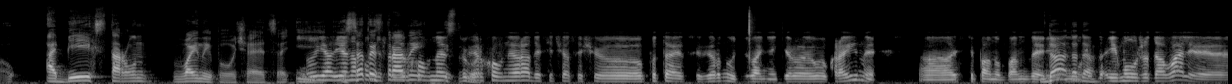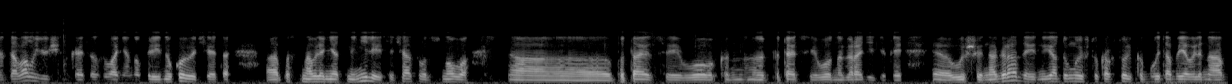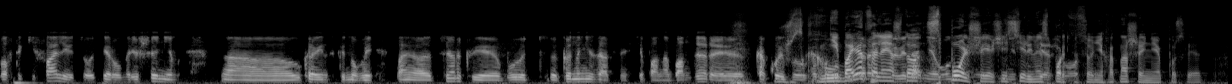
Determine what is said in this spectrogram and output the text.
обеих сторон войны, получается. И, Ну, я, и я с напомню, этой стороны, Верховная, и с другой. Верховная Рада сейчас еще пытается вернуть звание Героя Украины э, Степану Бандере. Да, ему, да, уже, ему уже давали, давал Ющенко это звание, но при Януковиче это э, постановление отменили, и сейчас вот снова э, пытаются его пытаются его наградить этой э, высшей наградой. Но я думаю, что как только будет объявлено об автокефалии, то первым решением э, украинской новой э, церкви будет канонизация Степана Бандеры. Какой бы, какого Не боятся ли они, что с Польшей очень сильно испортятся у них отношения после этого?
